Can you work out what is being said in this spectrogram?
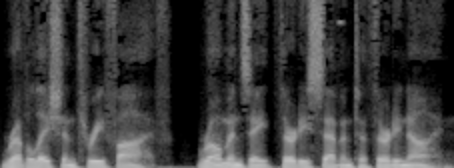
Revelation 3 5, Romans 8 37 39.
